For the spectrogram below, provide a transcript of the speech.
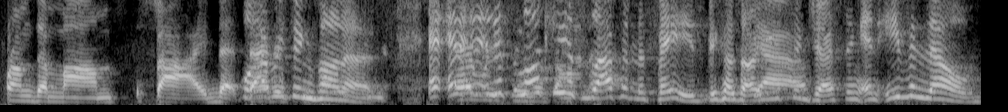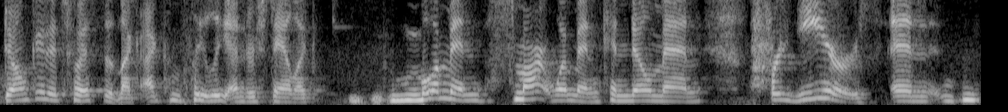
from the mom's side that well, that is everything's on us. And, and, and it's Everything low key a on slap in the face because are you suggesting? And even though, don't get it twisted, like I completely understand, like women, smart women can know men for years, and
